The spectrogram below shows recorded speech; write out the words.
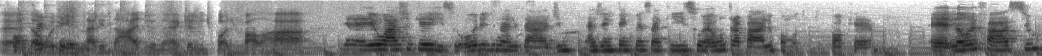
é, da originalidade, né, que a gente pode falar. É, eu acho que é isso, originalidade. A gente tem que pensar que isso é um trabalho como outro qualquer. É, não é fácil.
